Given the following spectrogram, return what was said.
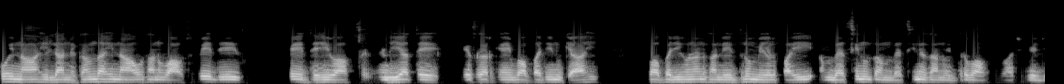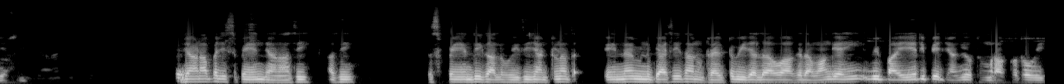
ਕੋਈ ਨਾ ਹੀਲਾ ਨਿਕਲਦਾ ਸੀ, ਨਾ ਉਹ ਸਾਨੂੰ ਵਾਪਸ ਭੇਜਦੇ ਭੇਜਦੇ ਸੀ ਵਾਪਸ ਇੰਡੀਆ ਤੇ। ਇਸ ਕਰਕੇ ਅਸੀਂ ਬਾਬਾ ਜੀ ਨੂੰ ਕਿਹਾ ਸੀ। ਬਾਬਾ ਜੀ ਉਹਨਾਂ ਨੇ ਸਾਨੂੰ ਇਧਰੋਂ ਮੇਲ ਪਾਈ, ਅੰਬੈਸੀ ਨੂੰ ਤਾਂ ਅੰਬੈਸੀ ਨੇ ਸਾਨੂੰ ਇੱਧਰ ਵਾਪਸ ਬਾਅਦ ਚ ਭੇਜਿਆ। ਜਾਣਾ ਭਾਜੀ ਸਪੇਨ ਜਾਣਾ ਸੀ, ਅਸੀਂ ਤੇ ਸਪੇਨ ਦੀ ਗੱਲ ਹੋਈ ਸੀ ਏਜੰਟ ਨਾਲ ਇਹਨਾਂ ਮੈਨੂੰ ਕਿਹਾ ਸੀ ਤੁਹਾਨੂੰ ਡਾਇਰੈਕਟ ਵੀਜ਼ਾ ਲਵਾ ਕੇ ਦਵਾਂਗੇ ਅਸੀਂ, ਵੀ ਬਾਈ 에ਅਰ ਹੀ ਭੇਜਾਂਗੇ ਉੱਥੋਂ ਮੋਰੋਕੋ ਤੋਂ ਵੀ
